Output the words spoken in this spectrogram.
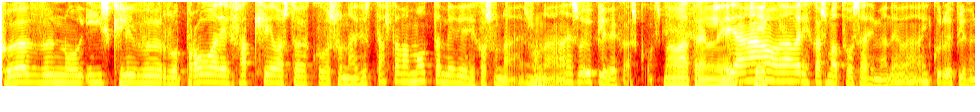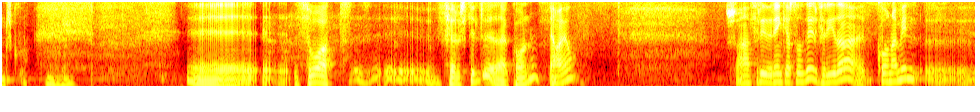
köfun og ísklifur og prófaði falli á stökku og svona, þú veist alltaf að máta mig við eitthvað svona, svona mm. aðeins að upplifa eitthvað sko. smá aðrænlega já, kik. það var eitthvað sem að tósaði mann einhverju upplifun sko mm -hmm. e, Þú átt eh, fjölskyldu eða konu? Já, já Svan Fríður Ingerstóttir, Fríða, kona mín uh,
